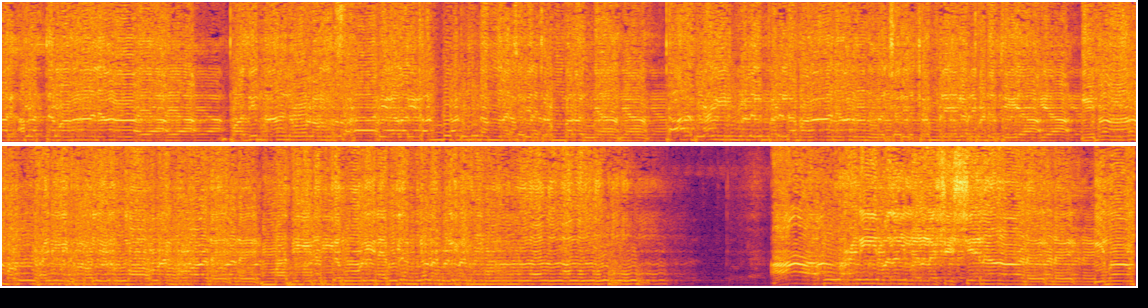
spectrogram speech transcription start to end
ആദ്യത്തെ മഹാനായ പതിനാലോളം സഹാബികളെ കണ്ടിട്ടുണ്ടെന്ന ചരിത്രം പറഞ്ഞ താപികളിൽപ്പെട്ട മഹാനാണെന്ന് ചരിത്രം രേഖപ്പെടുത്തിയ ഇമാം അബൂ ഹനീഫ റളിയല്ലാഹു അൻഹു പോയി നബിതങ്ങളെ വിളിക്കുന്നു. അബൂ ഹനീഫ ശിഷ്യനാണ് ഇമാം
